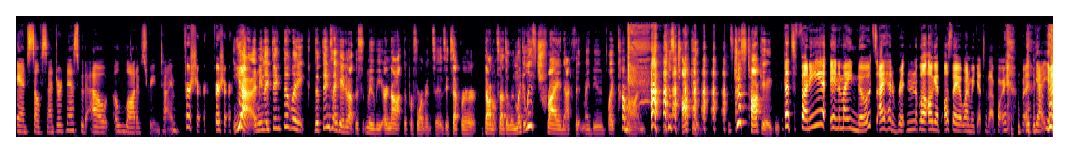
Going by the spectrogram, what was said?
and self-centeredness without a lot of screen time. for sure, for sure. Yeah, I mean, I think that like the things I hate about this movie are not the performances, except for Donald Sutherland. Like, at least try an accent, my dude. Like, come on, just talking. It's just talking. That's funny. In my notes, I had written. Well, I'll get. I'll say it when we get to that point. But yeah, yeah.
